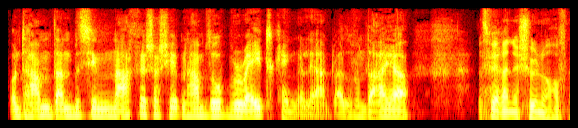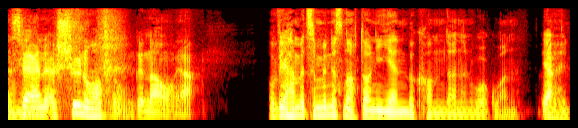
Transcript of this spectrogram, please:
Und haben dann ein bisschen nachrecherchiert und haben so The Raid kennengelernt. Also von daher, Das wäre eine schöne Hoffnung. das wäre ja. eine schöne Hoffnung, genau, ja. Und wir haben jetzt zumindest noch Donnie Yen bekommen dann in Rogue One. Ja. Immerhin.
